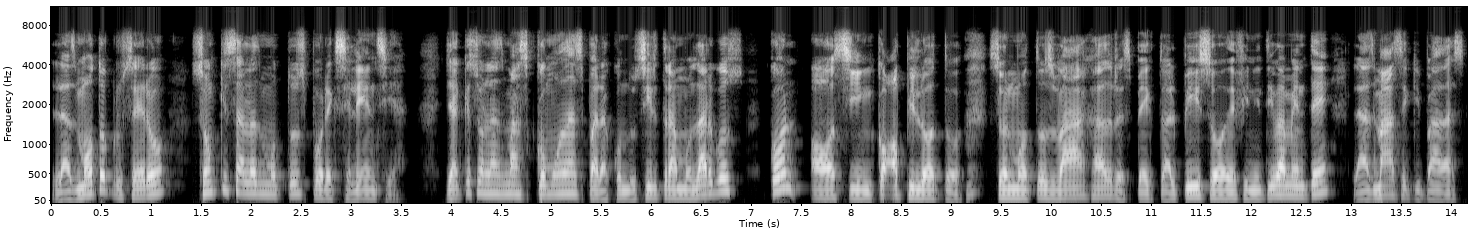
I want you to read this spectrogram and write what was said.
Las motocrucero son quizá las motos por excelencia, ya que son las más cómodas para conducir tramos largos con o sin copiloto. Son motos bajas respecto al piso, definitivamente las más equipadas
